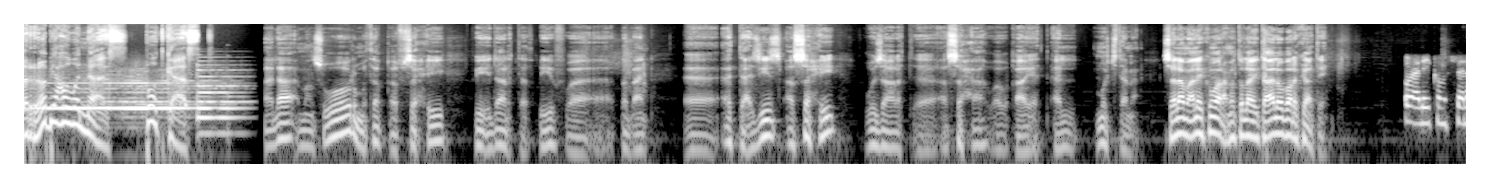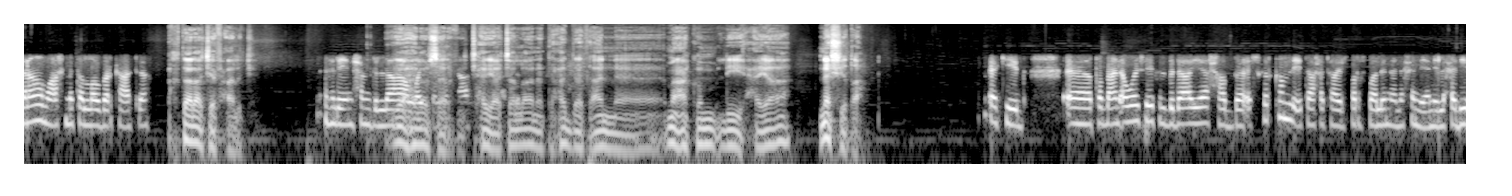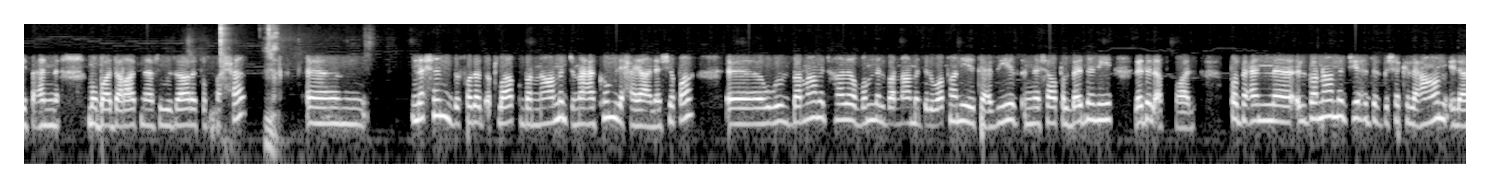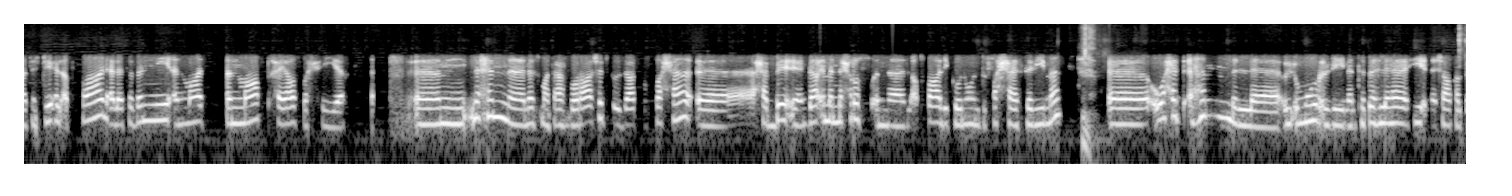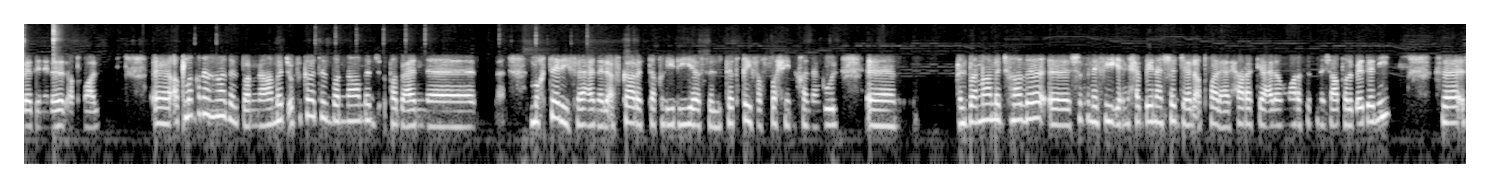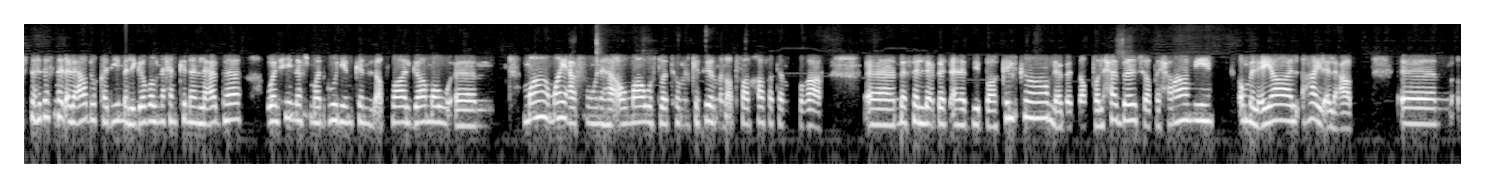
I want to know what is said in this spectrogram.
الرابعة والناس. بودكاست. آلاء منصور مثقف صحي في إدارة التثقيف وطبعا آه، التعزيز الصحي وزارة آه، الصحة ووقاية المجتمع. السلام عليكم ورحمة الله تعالى وبركاته. وعليكم السلام ورحمة الله وبركاته. اختالات كيف حالك؟ أهلين الحمد لله. يا الله أهلا وسهلا حياك الله. نتحدث عن آه، معكم لحياة نشطة. أكيد. آه، طبعا أول شيء في البداية حابة أشكركم لإتاحة هاي الفرصة لنا نحن يعني الحديث عن مبادراتنا في وزارة الصحة. نعم. نحن بصدد إطلاق برنامج معكم لحياة نشطة. آه، والبرنامج هذا ضمن البرنامج الوطني لتعزيز النشاط البدني لدى الأطفال. طبعا آه، البرنامج يهدف بشكل عام إلى تشجيع الأطفال على تبني أنماط أنماط حياة صحية. نحن نفس ما تعرف أبو راشد في وزارة الصحة. آه، حبي يعني دائما نحرص إن الأطفال يكونون بصحة سليمة. آه، واحد أهم ال- الأمور اللي ننتبه لها هي النشاط البدني لدى الأطفال. آه، أطلقنا هذا البرنامج وفكرة البرنامج طبعا مختلفة عن الأفكار التقليدية في التثقيف الصحي خلينا نقول. البرنامج هذا آه، شفنا فيه يعني حبينا نشجع الأطفال على الحركة على ممارسة النشاط البدني. فاستهدفنا الألعاب القديمة اللي قبل نحن كنا نلعبها. والحين نفس ما تقول يمكن الأطفال قاموا ما ما يعرفونها أو ما وصلتهم الكثير من الأطفال خاصة الصغار. آه، مثل لعبة أنا ذيب باكلكم لعبة نط الحبل شاطي حرامي أم العيال هاي الألعاب.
